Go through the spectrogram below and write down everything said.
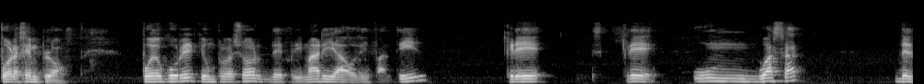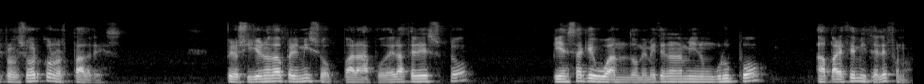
Por ejemplo, puede ocurrir que un profesor de primaria o de infantil cree, cree un WhatsApp del profesor con los padres. Pero si yo no he dado permiso para poder hacer eso, piensa que cuando me meten a mí en un grupo, aparece mi teléfono.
